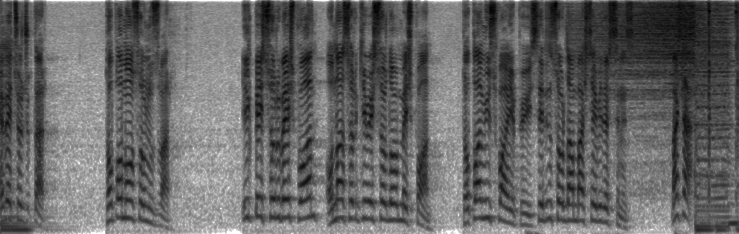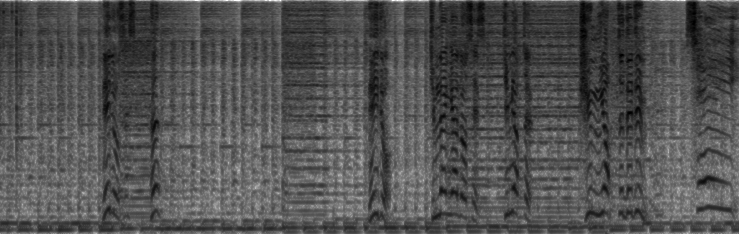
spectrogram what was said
Evet çocuklar. Toplam 10 sorunuz var. İlk 5 soru 5 puan, ondan sonraki 5 soru da 15 puan. Toplam 100 puan yapıyor. İstediğiniz sorudan başlayabilirsiniz. Başla. Neydi o ses? Ha? Neydi o? Kim Kimden geldi o ses? Kim yaptı? Kim yaptı dedim. Şey,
